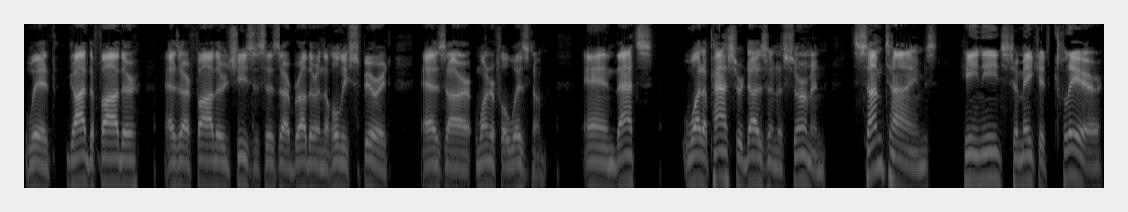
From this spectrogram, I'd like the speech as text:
with God the Father as our Father, Jesus as our brother, and the Holy Spirit as our wonderful wisdom, and that's what a pastor does in a sermon, sometimes he needs to make it clear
